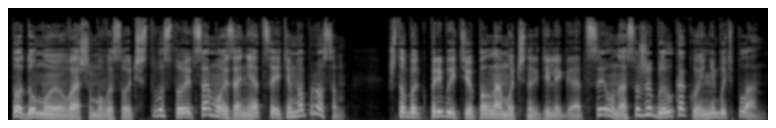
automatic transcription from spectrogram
то, думаю, вашему высочеству стоит самой заняться этим вопросом, чтобы к прибытию полномочных делегаций у нас уже был какой-нибудь план.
